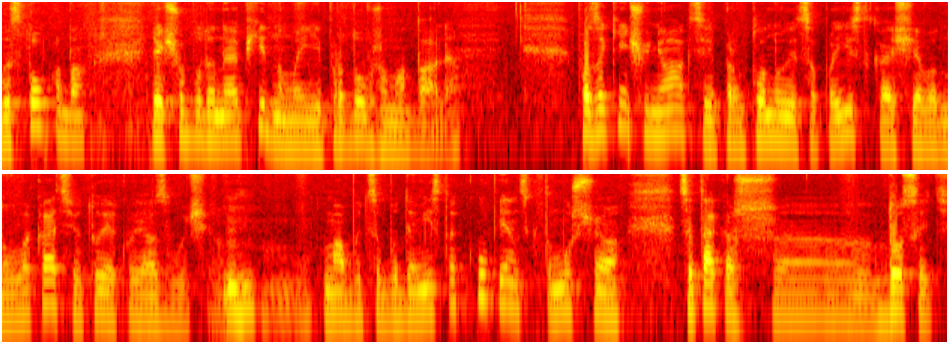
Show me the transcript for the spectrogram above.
листопада. Якщо буде необхідно, ми її продовжимо далі. По закінченню акції планується поїздка ще в одну локацію, ту, яку я озвучив. Мгм. Мабуть, це буде місто Куп'янськ, тому що це також е, досить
